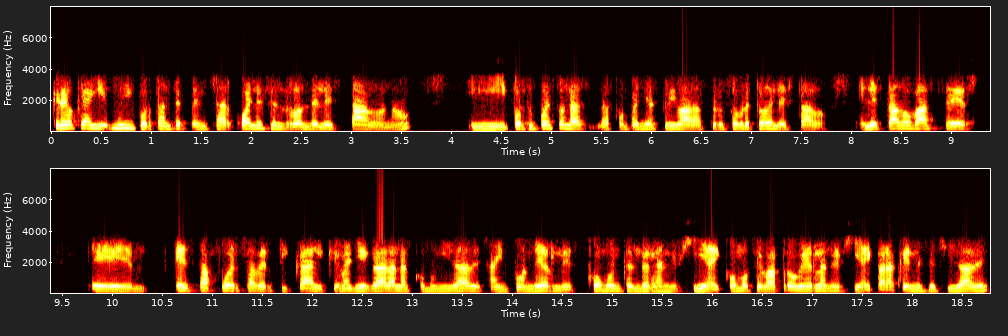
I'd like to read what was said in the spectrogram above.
creo que ahí es muy importante pensar cuál es el rol del Estado, ¿no? Y por supuesto las, las compañías privadas, pero sobre todo el Estado. El Estado va a ser eh, esta fuerza vertical que va a llegar a las comunidades a imponerles cómo entender la energía y cómo se va a proveer la energía y para qué necesidades,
